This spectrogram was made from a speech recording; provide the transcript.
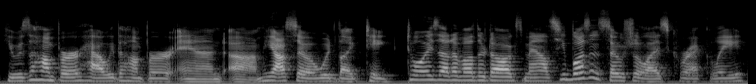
he was a humper, Howie the humper, and um, he also would like take toys out of other dogs' mouths. He wasn't socialized correctly.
